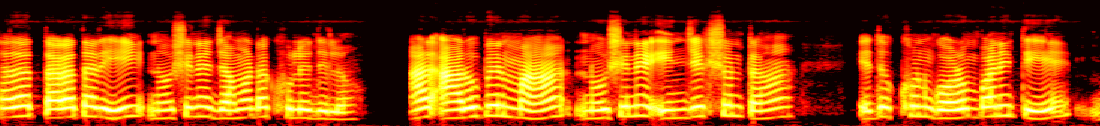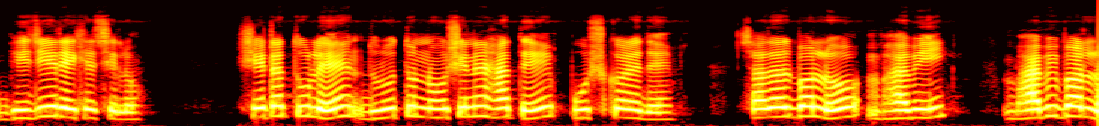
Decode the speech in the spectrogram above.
সাদাত তাড়াতাড়ি নৌসেনের জামাটা খুলে দিল। আর আরবের মা নৌসেনের ইঞ্জেকশনটা এতক্ষণ গরম পানিতে ভিজিয়ে রেখেছিল। সেটা তুলে দ্রুত নৌসেনের হাতে পুশ করে দেয়। সাদাত বলল, ভাবি ভাবি বলল,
